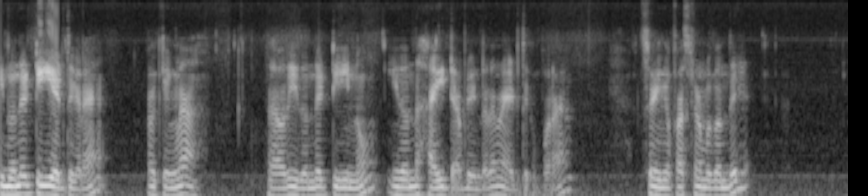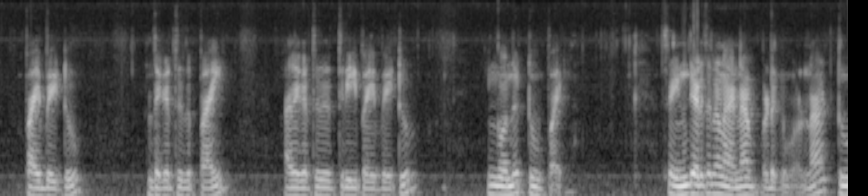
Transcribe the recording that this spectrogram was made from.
இது வந்து டி எடுத்துக்கிறேன். ஓகேங்களா அதாவது இது வந்து டீனும் இது வந்து ஹைட் அப்படின்றத நான் எடுத்துக்க போகிறேன் ஸோ இங்கே ஃபஸ்ட் நமக்கு வந்து பை பை டூ அதுக்கடுத்தது பை அதுக்கடுத்தது த்ரீ பை பை டூ இங்கே வந்து டூ பை ஸோ இந்த இடத்துல நான் என்ன எடுக்க போகிறேன்னா டூ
